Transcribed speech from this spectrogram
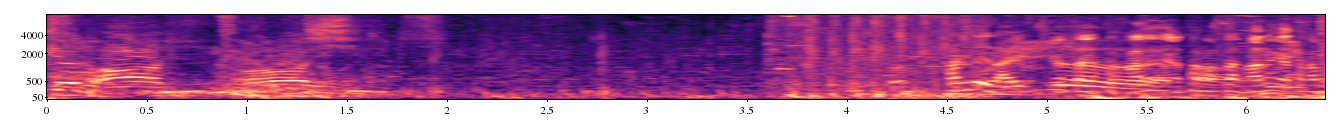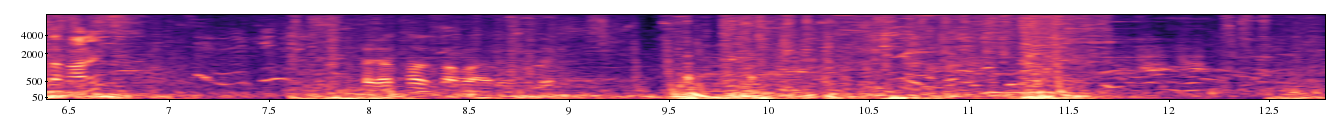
키워줘 아 씨 어 이거 한대 나이스 야타 야타 가능 야타 감당 가능 야타 감당 가능? 야타 잡아야 되는데 아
